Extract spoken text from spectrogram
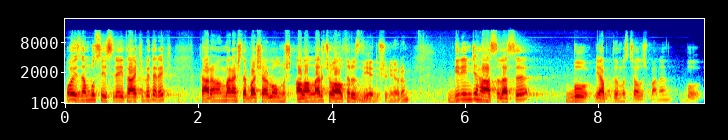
O yüzden bu silsileyi takip ederek Kahramanmaraş'ta başarılı olmuş alanları çoğaltırız diye düşünüyorum. Birinci hasılası bu yaptığımız çalışmanın bu.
